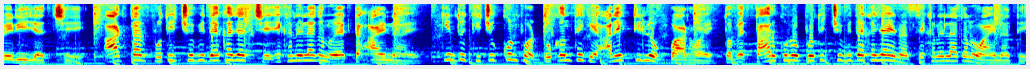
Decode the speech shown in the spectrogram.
বেরিয়ে যাচ্ছে, আর তার প্রতিচ্ছবি দেখা যাচ্ছে এখানে লাগানো একটা আয়নায়। কিন্তু কিছুক্ষণ পর দোকান থেকে আরেকটি লোক বার হয়, তবে তার কোনো প্রতিচ্ছবি দেখা যায় না সেখানে লাগানো আয়নাতে।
